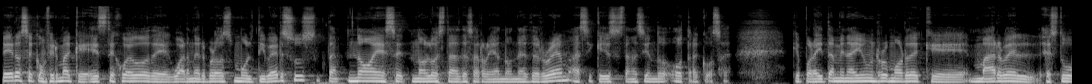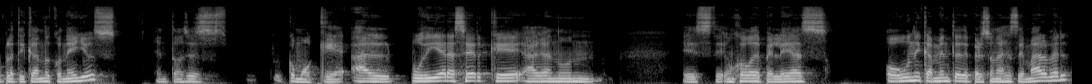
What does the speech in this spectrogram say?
Pero se confirma que este juego de Warner Bros. Multiversus no, es, no lo está desarrollando NetherRealm, así que ellos están haciendo otra cosa. Que por ahí también hay un rumor de que Marvel estuvo platicando con ellos. Entonces, como que al pudiera ser que hagan un, este, un juego de peleas o únicamente de personajes de Marvel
